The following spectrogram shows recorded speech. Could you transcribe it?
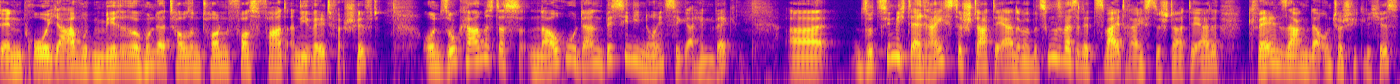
Denn pro Jahr wurden mehrere hunderttausend Tonnen Phosphat an die Welt verschifft. Und so kam es, dass Nauru dann bis in die 90er hinweg äh, so ziemlich der reichste Staat der Erde war, beziehungsweise der zweitreichste Staat der Erde. Quellen sagen da unterschiedliches.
